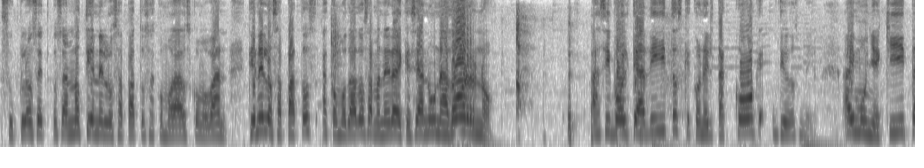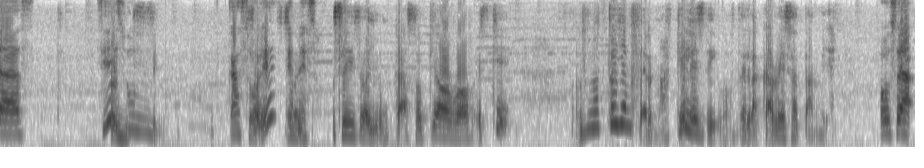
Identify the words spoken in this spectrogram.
su closet, o sea, no tiene los zapatos acomodados como van, tiene los zapatos acomodados a manera de que sean un adorno. Así volteaditos, que con el tacón, que, Dios mío, hay muñequitas. Sí, es un caso, ¿eh? en eso. Sí, soy un caso, qué horror. Es que no estoy enferma, ¿qué les digo? De la cabeza también. O sea,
